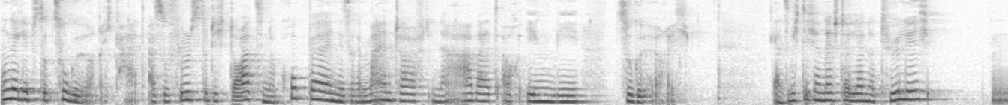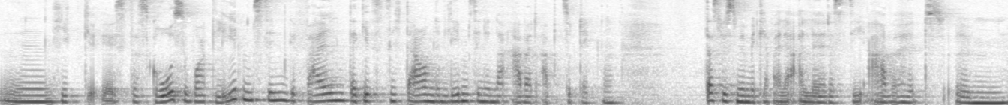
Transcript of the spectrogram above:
Und erlebst du Zugehörigkeit, also fühlst du dich dort in der Gruppe, in dieser Gemeinschaft, in der Arbeit auch irgendwie zugehörig. Ganz wichtig an der Stelle natürlich, mm, hier ist das große Wort Lebenssinn gefallen. Da geht es jetzt nicht darum, den Lebenssinn in der Arbeit abzudecken. Das wissen wir mittlerweile alle, dass die Arbeit, ähm,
